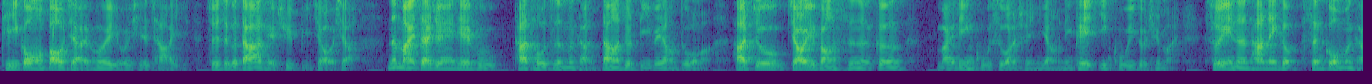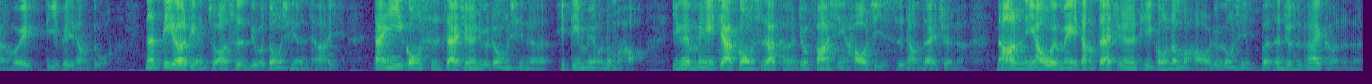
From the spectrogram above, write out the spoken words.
提供的报价也会有一些差异。所以这个大家可以去比较一下。那买债券 ETF，它投资的门槛当然就低非常多嘛。它就交易方式呢，跟买零股是完全一样，你可以一股一个去买，所以呢，它那个申购门槛会低非常多。那第二点主要是流动性的差异，单一公司债券的流动性呢，一定没有那么好，因为每一家公司它可能就发行好几十档债券了，然后你要为每一档债券呢提供那么好的流动性，本身就是不太可能的。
